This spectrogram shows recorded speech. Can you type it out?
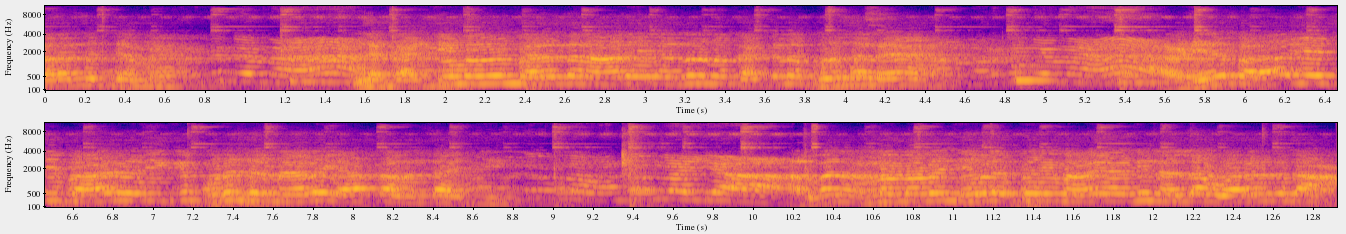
மறந்துட்டோமே. இந்த கட்டி மகன் பிறந்த நாளையில இருந்து நம்ம கட்டின புருஷனை. அப்படின்னு பராஜயத்தி பார்வதிக்கு புருஷன் மேல ஏத்த வந்தாச்சு. அப்ப நம்ம மகன் ஜீவனப்பெரிய மாயாண்டி நல்லா உறங்குதான்.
